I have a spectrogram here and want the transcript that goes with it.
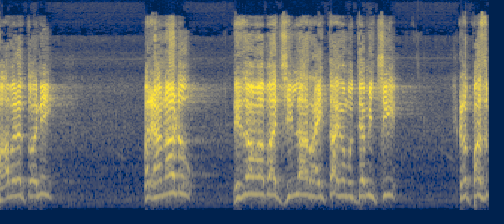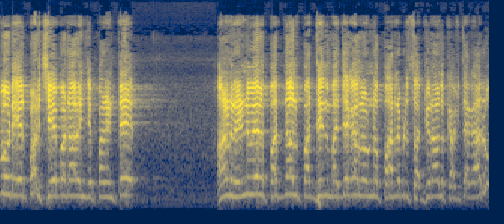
భావనతోని మరి ఆనాడు నిజామాబాద్ జిల్లా రైతాంగం ఉద్యమించి ఇక్కడ పసుబోర్డు ఏర్పాటు చేయబడాలని చెప్పారంటే ఆనాడు రెండు వేల పద్నాలుగు పద్దెనిమిది మధ్యకాలంలో ఉన్న పార్లమెంట్ సభ్యురాలు కవిత గారు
